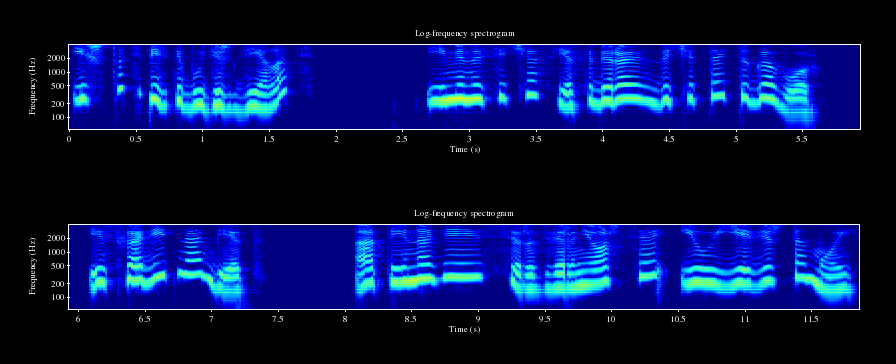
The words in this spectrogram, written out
И что теперь ты будешь делать? Именно сейчас я собираюсь дочитать договор и сходить на обед. А ты, надеюсь, развернешься и уедешь домой.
